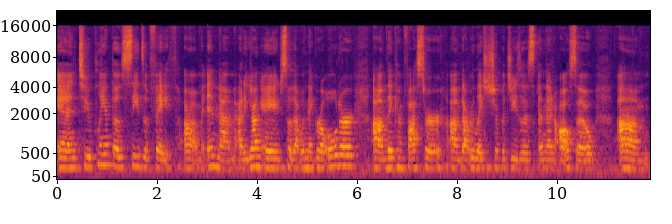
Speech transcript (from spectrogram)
and to plant those seeds of faith um, in them at a young age so that when they grow older, um, they can foster um, that relationship with Jesus and then also um,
